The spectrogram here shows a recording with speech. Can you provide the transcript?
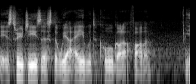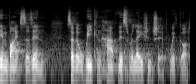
It is through Jesus that we are able to call God our Father. He invites us in so that we can have this relationship with God.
